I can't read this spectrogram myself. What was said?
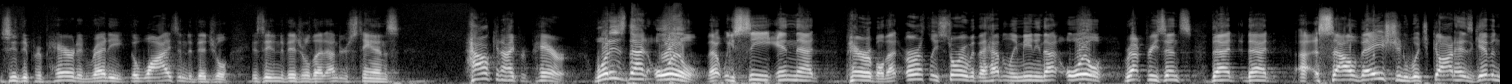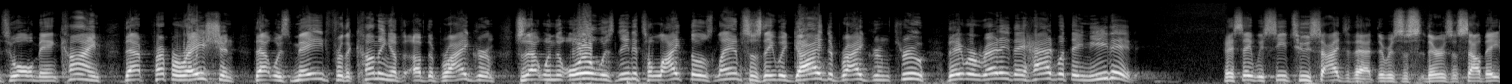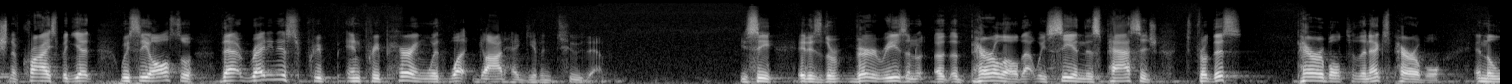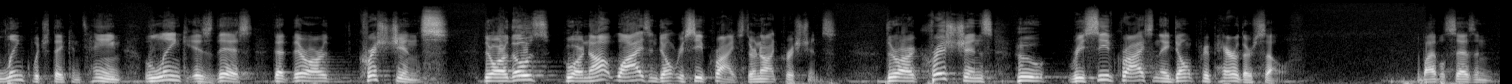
You see, the prepared and ready, the wise individual is the individual that understands how can I prepare? What is that oil that we see in that parable, that earthly story with a heavenly meaning? That oil represents that, that uh, salvation which God has given to all mankind, that preparation that was made for the coming of, of the bridegroom, so that when the oil was needed to light those lamps as they would guide the bridegroom through, they were ready, they had what they needed. I say we see two sides of that. There is, a, there is a salvation of Christ, but yet we see also that readiness in preparing with what God had given to them. You see, it is the very reason, uh, the parallel that we see in this passage for this parable to the next parable and the link which they contain. Link is this that there are Christians, there are those who are not wise and don't receive Christ. They're not Christians. There are Christians who receive Christ and they don't prepare themselves. The Bible says in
